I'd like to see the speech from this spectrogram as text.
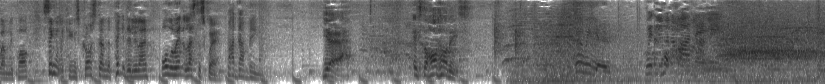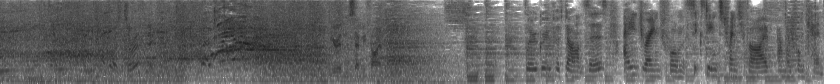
Wembley Park, sing it to King's Cross, down the Piccadilly line, all the way to Leicester Square. Bada bing. Yeah. It's the Hot Honeyz. Who are you? With hot honey. That was terrific. That's You're in the semi-final. We're a group of dancers, age range from 16 to 25, and we're from Kent.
